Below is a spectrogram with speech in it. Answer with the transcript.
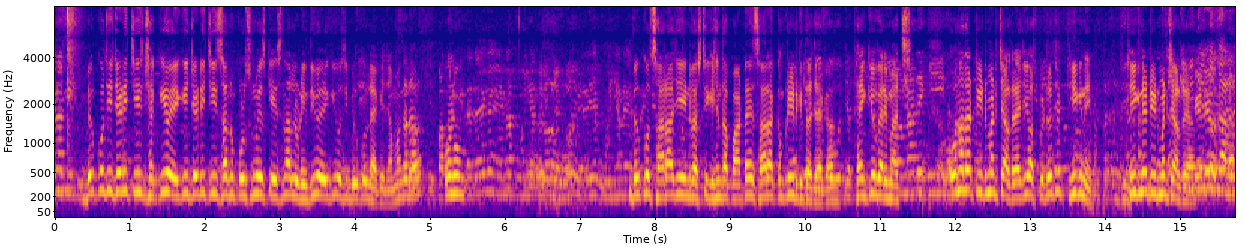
ਹਾਂ ਬਿਲਕੁਲ ਜੀ ਜਿਹੜੀ ਚੀਜ਼ ਸ਼ੱਕੀ ਹੋਏਗੀ ਜਿਹੜੀ ਚੀਜ਼ ਸਾਨੂੰ ਪੁਲਿਸ ਨੂੰ ਇਸ ਕੇਸ ਨਾਲ ਲੋੜੀਂਦੀ ਹੋਏਗੀ ਉਹ ਅਸੀਂ ਬਿਲਕੁਲ ਲੈ ਕੇ ਜਾਵਾਂਗੇ ਨਾਲ। ਉਹਨੂੰ ਕੀਤਾ ਜਾਏਗਾ ਇਹਨਾਂ ਕੁੜੀਆਂ ਦੇ ਨਾਲ ਹੋਰ ਵੀ ਜਿਹੜੀਆਂ ਕੁੜੀਆਂ ਨੇ ਬਿਲਕੁਲ ਸਾਰਾ ਜੀ ਇਨਵੈਸਟੀਗੇਸ਼ਨ ਦਾ ਪਾਰਟ ਹੈ ਸਾਰਾ ਕੰਪਲੀਟ ਕੀਤਾ ਜਾਏਗਾ। ਥੈਂਕ ਯੂ ਵੈਰੀ ਮੱਚ ਉਹਨਾਂ ਦਾ ਟ੍ਰੀਟਮੈਂਟ ਚੱਲ ਰਿਹਾ ਜੀ ਹਸਪੀਟਲ 'ਚ ਠੀਕ ਨੇ। ਠੀਕ ਨੇ ਟ੍ਰੀਟਮੈਂਟ ਚੱਲ ਰਿਹਾ। ਕਿੰਨੀ ਦੇਰ ਤੋਂ ਚੱਲ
